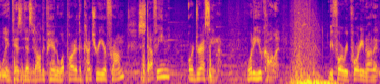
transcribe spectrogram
It- Does, does it all depend what part of the country you're from? Stuffing or dressing? What do you call it? Before reporting on it,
